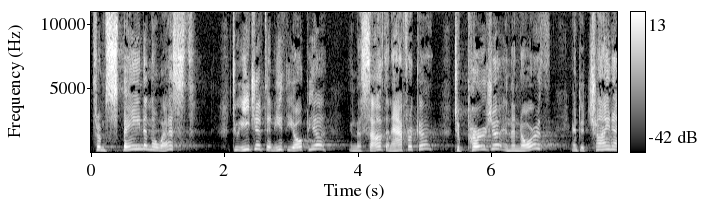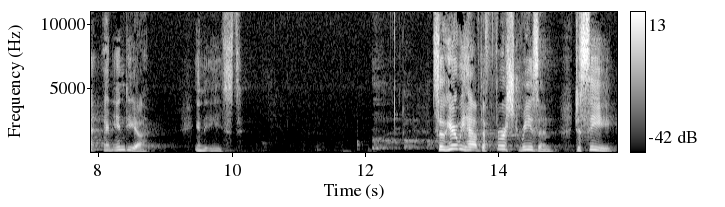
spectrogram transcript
from Spain in the west to Egypt and Ethiopia in the south and Africa, to Persia in the north, and to China and India in the east. So here we have the first reason to see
